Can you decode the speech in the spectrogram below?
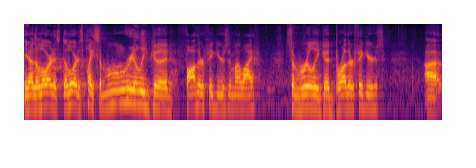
You know, the Lord has the Lord has placed some really good father figures in my life, some really good brother figures. Uh,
